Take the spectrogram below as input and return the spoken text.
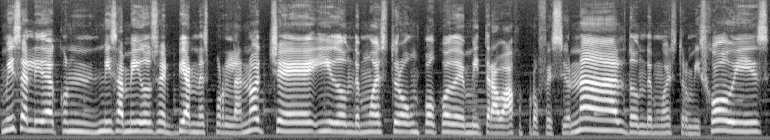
mi salida con mis amigos el viernes por la noche y donde muestro un poco de mi trabajo profesional, donde muestro mis hobbies,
